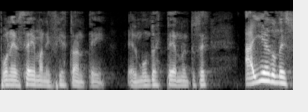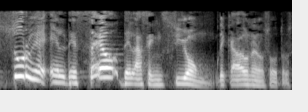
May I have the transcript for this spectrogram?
ponerse de manifiesto ante el mundo externo. Entonces, ahí es donde surge el deseo de la ascensión de cada uno de nosotros.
